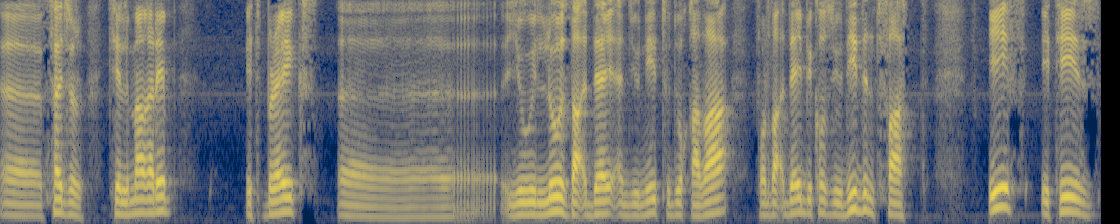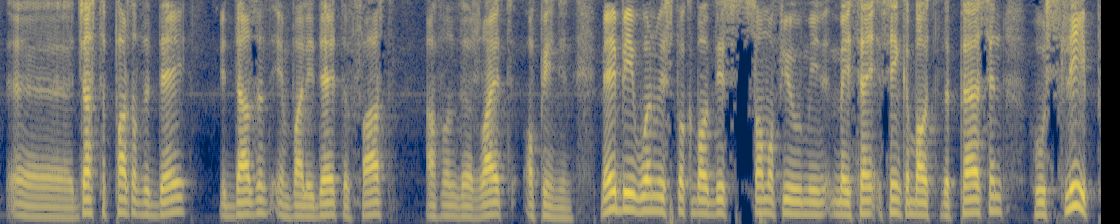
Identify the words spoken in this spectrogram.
uh, Fajr till Maghrib, it breaks. Uh, you will lose that day and you need to do qada for that day because you didn't fast. If it is uh, just a part of the day, it doesn't invalidate the fast upon the right opinion. Maybe when we spoke about this, some of you may, may th- think about the person who sleep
